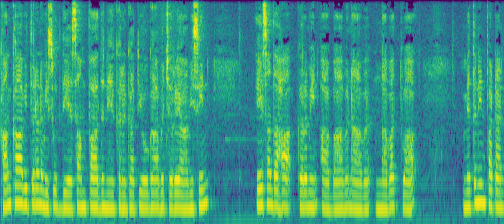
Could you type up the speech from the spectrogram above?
කාංකා විතරණ විසුද්ධිය සම්පාදනය කරගත් යෝගාවචරයා විසින් ඒ සඳහා කරමින් ආ භාවනාව නවත්වා මෙතනින් පටන්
